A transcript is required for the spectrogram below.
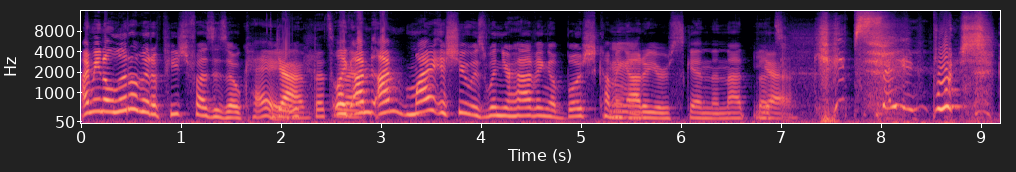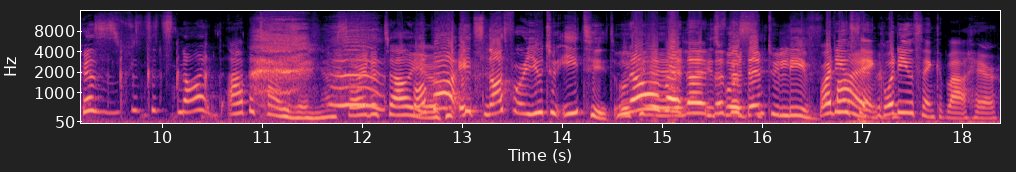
I mean, a little bit of peach fuzz is okay. Yeah, that's like what I- I'm. I'm. My issue is when you're having a bush coming Mm. out of your skin, then that. That's, yeah. Keep saying bush. Because it's not appetizing. I'm sorry to tell you. Papa, it's not for you to eat it. Okay? but, uh, it's for them to live. What do you Fine. think? What do you think about hair?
